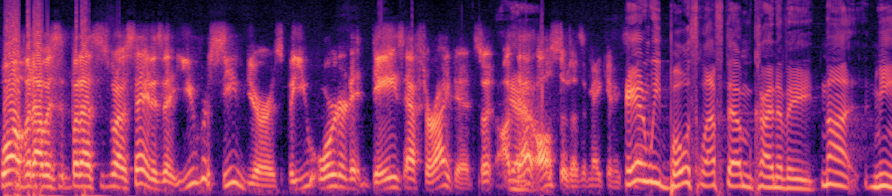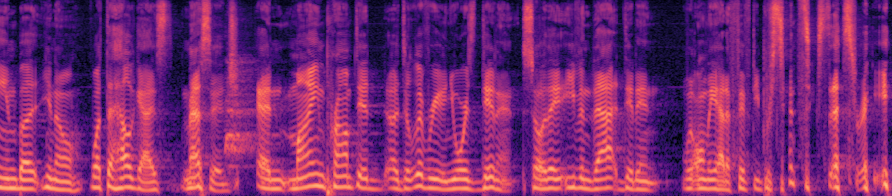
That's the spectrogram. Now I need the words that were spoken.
Well, but I was, but that's what I was saying is that you received yours, but you ordered it days after I did, so uh, Yeah. that also doesn't make any sense. And we both left them kind of a not mean, but you know, what the hell, guys, message. And mine prompted a delivery and yours didn't. So they even that didn't we only had a 50% success rate.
